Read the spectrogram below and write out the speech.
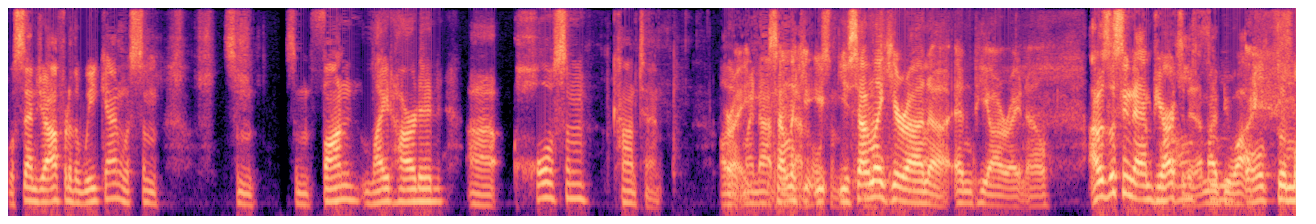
we'll send you off for the weekend with some some some fun lighthearted uh wholesome content All right, might not sound like you, you sound like you're on uh, NPR right now. I was listening to NPR today. That might be why. Awesome,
